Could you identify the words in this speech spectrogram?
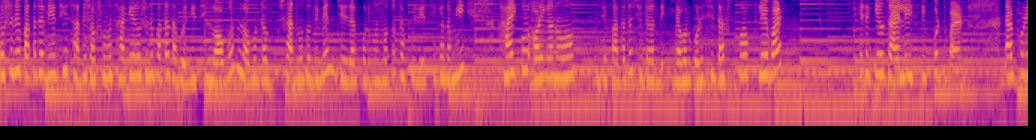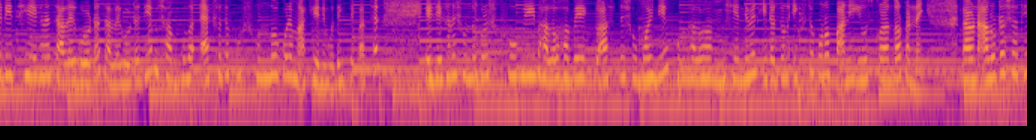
রসুনের পাতাটা দিয়েছি। সাথে সবসময় থাকে রসুনের পাতা, তারপরে দিয়েছি লবণ। লবণটা স্বাদ মতো দিবেন, যে যার পরিমাণ মতো। তারপরে দিয়েছি এখানে আমি হাইকোর অরিগানো যে পাতাটা, সেটা ব্যবহার করেছি জাস্ট ফ্লেভার এটা কেউ চাইলে স্কিপ করতে পারেন। তারপরে দিচ্ছি এখানে চালের গুঁড়োটা। চালের গুঁড়োটা দিয়ে আমি সবগুলো একসাথে খুব সুন্দর করে মাখিয়ে নেব, দেখতে পাচ্ছেন? এই যে এখানে সুন্দর করে খুবই ভালোভাবে একটু আসতে সময় নিয়ে খুবই ভালোভাবে মিশিয়ে নেবেন। এটার জন্য এক্সট্রা কোনো পানি ইউজ করার দরকার নাই। কারণ আলুটার সাথে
